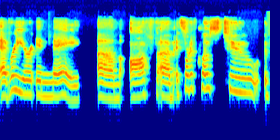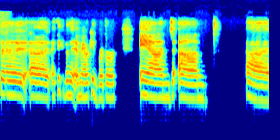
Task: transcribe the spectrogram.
every year in May, um, off, um, it's sort of close to the, uh, I think the American River and um, uh,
